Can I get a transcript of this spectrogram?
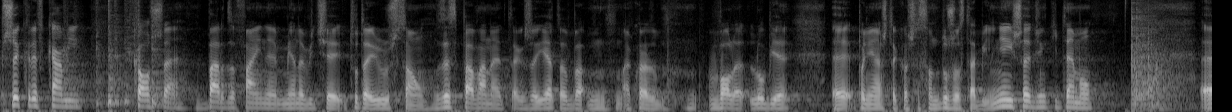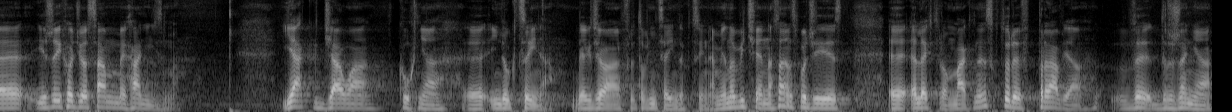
przykrywkami. Kosze bardzo fajne, mianowicie tutaj już są zespawane, także ja to akurat wolę, lubię, e, ponieważ te kosze są dużo stabilniejsze dzięki temu. E, Jeżeli chodzi o sam mechanizm, jak działa kuchnia e, indukcyjna, jak działa frytownica indukcyjna. Mianowicie na samym spodzie jest e, elektromagnes, który wprawia w drżenia e,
